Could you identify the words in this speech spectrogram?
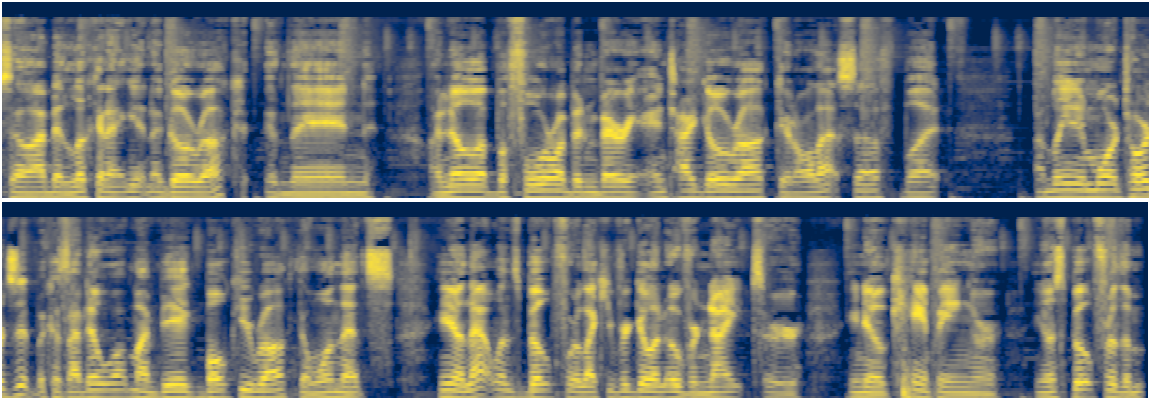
so I've been looking at getting a GoRuck, and then I know before I've been very anti GoRuck and all that stuff, but I'm leaning more towards it because I don't want my big bulky ruck, the one that's you know that one's built for like if you're going overnight or you know camping or you know it's built for the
